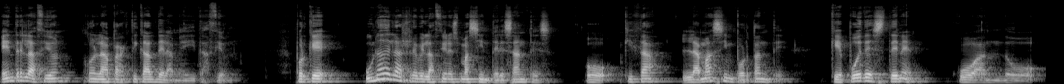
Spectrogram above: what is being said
en relación con la práctica de la meditación. Porque una de las revelaciones más interesantes, o quizá la más importante, que puedes tener cuando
